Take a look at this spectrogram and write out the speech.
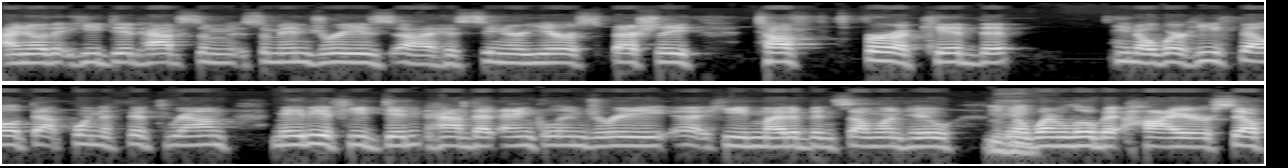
I know that he did have some some injuries uh, his senior year, especially tough for a kid that you know, where he fell at that point in the fifth round. Maybe if he didn't have that ankle injury, uh, he might have been someone who, mm-hmm. you know, mm-hmm. went a little bit higher. So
